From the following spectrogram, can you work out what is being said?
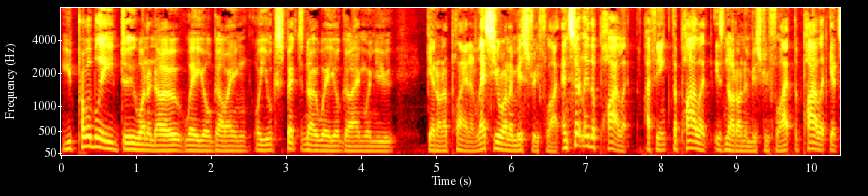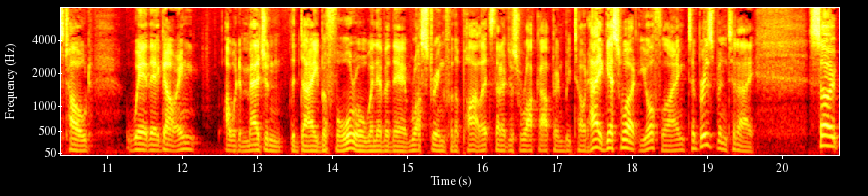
you probably do want to know where you're going, or you expect to know where you're going when you get on a plane, unless you're on a mystery flight. And certainly the pilot, I think the pilot is not on a mystery flight. The pilot gets told where they're going. I would imagine the day before or whenever they're rostering for the pilots, they don't just rock up and be told, Hey, guess what? You're flying to Brisbane today. So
